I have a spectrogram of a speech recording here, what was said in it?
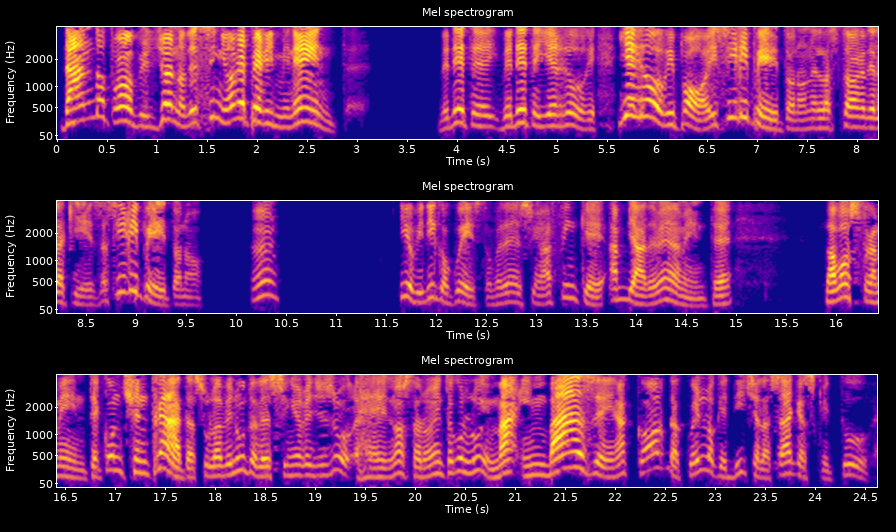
dando proprio il giorno del Signore per imminente. Vedete, vedete, gli errori? Gli errori poi si ripetono nella storia della Chiesa, si ripetono. Eh? Io vi dico questo, fratelli Signore, affinché abbiate veramente la vostra mente concentrata sulla venuta del Signore Gesù e il nostro adormento con Lui, ma in base, in accordo a quello che dice la Sacra Scrittura.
